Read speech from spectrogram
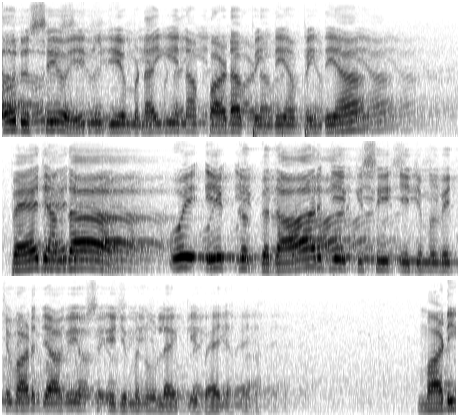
ਉਹ ਰੁੱਸੇ ਹੋਏ ਨੂੰ ਜੇ ਮਨਾਈਏ ਨਾ ਪਾੜਾ ਪੈਂਦਿਆਂ ਪੈਂਦਿਆਂ ਪੈ ਜਾਂਦਾ ਓਏ ਇੱਕ ਗਦਾਰ ਜੇ ਕਿਸੇ ਇਜਮ ਵਿੱਚ ਵੜ ਜਾਵੇ ਉਸ ਇਜਮ ਨੂੰ ਲੈ ਕੇ ਬਹਿ ਜਾਂਦਾ। ਮਾੜੀ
